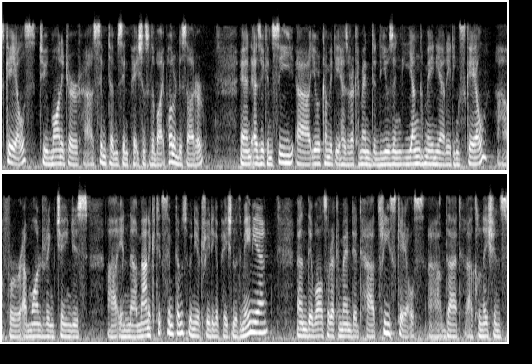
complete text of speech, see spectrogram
scales to monitor symptoms in patients with a bipolar disorder. And as you can see, uh, your committee has recommended using Young Mania Rating Scale uh, for uh, monitoring changes uh, in uh, manic symptoms when you're treating a patient with mania. And they've also recommended uh, three scales that clinicians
